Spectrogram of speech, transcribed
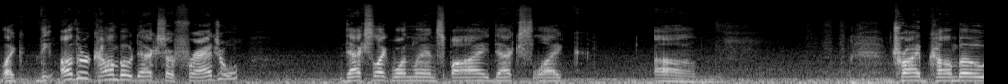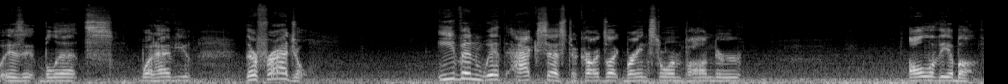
Like the other combo decks are fragile. Decks like One Land Spy, decks like um, Tribe Combo, Izzet Blitz, what have you. They're fragile. Even with access to cards like Brainstorm, Ponder, all of the above.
